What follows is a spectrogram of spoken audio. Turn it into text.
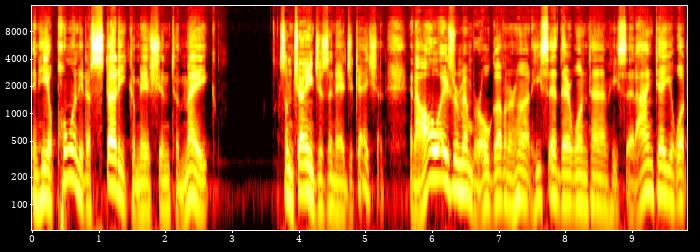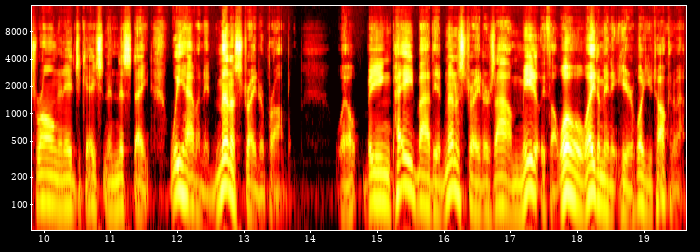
and he appointed a study commission to make some changes in education. And I always remember old Governor Hunt, he said there one time, he said, I can tell you what's wrong in education in this state. We have an administrator problem. Well, being paid by the administrators, I immediately thought, whoa, wait a minute here. What are you talking about?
